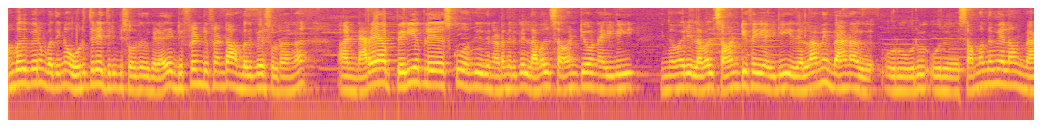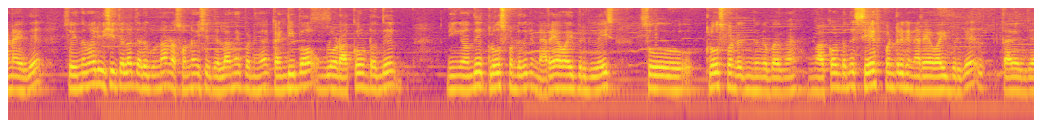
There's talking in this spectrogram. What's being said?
ஐம்பது பேரும் பார்த்திங்கன்னா ஒருத்தரே திருப்பி சொல்கிறது கிடையாது. டிஃப்ரெண்ட் டிஃப்ரெண்ட்டாக ஐம்பது பேர் சொல்கிறாங்க அண்ட் நிறையா பெரிய பிளேயர்ஸ்க்கும் வந்து இது நடந்திருக்கு. லெவல் செவன்ட்டி ஒன் ஐடி இந்த மாதிரி லெவல் செவன்ட்டி ஃபைவ் ஐடி இது எல்லாமே பேன் ஆகுது. ஒரு ஒரு ஒரு சம்மந்தமே இல்லாமல் பேன் ஆகுது ஸோ இந்த மாதிரி விஷயத்தெல்லாம் தடுக்கணும்னா நான் சொன்ன விஷயத்த எல்லாமே பண்ணுங்கள் கண்டிப்பாக உங்களோட அக்கௌண்ட் வந்து நீங்கள் வந்து க்ளோஸ் பண்ணுறதுக்கு நிறையா வாய்ப்பு இருக்குது கைஸ் ஸோ க்ளோஸ் பண்ணுறதுங்க பாருங்க. உங்கள் அக்கௌண்ட் வந்து சேவ் பண்ணுறதுக்கு நிறையா வாய்ப்பு இருக்குது த இந்த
